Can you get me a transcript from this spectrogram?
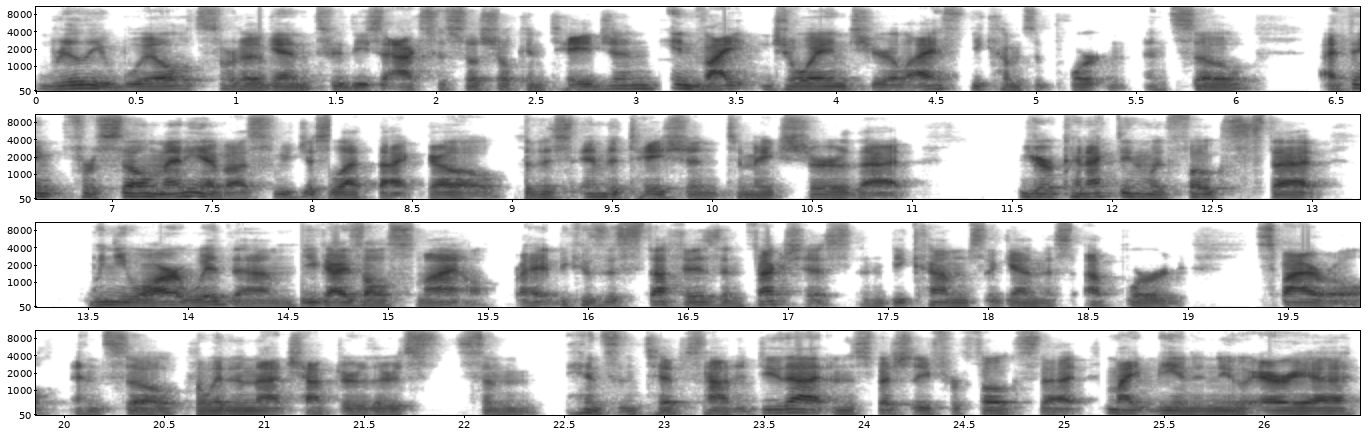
really will sort of again through these acts of social contagion invite joy into your life becomes important and so I think for so many of us, we just let that go. This invitation to make sure that you're connecting with folks that when you are with them, you guys all smile, right? Because this stuff is infectious and becomes, again, this upward spiral. And so within that chapter, there's some hints and tips how to do that. And especially for folks that might be in a new area,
